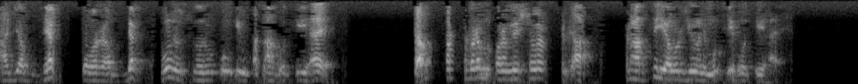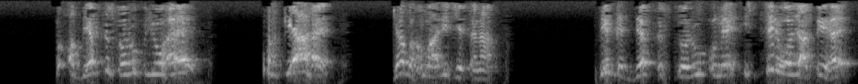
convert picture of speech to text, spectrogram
और जब व्यक्त और अव्यक्त पूर्ण स्वरूपों की उपासना होती है, तब ब्रह्म परमेश्वर का प्राप्ति और जीवन मुक्ति होती है। तो अव्यक्त स्वरूप जो है, वह क्या है? जब हमारी चेतना दिव्य व्यक्त स्वरूप में स्थिर हो जाती है,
